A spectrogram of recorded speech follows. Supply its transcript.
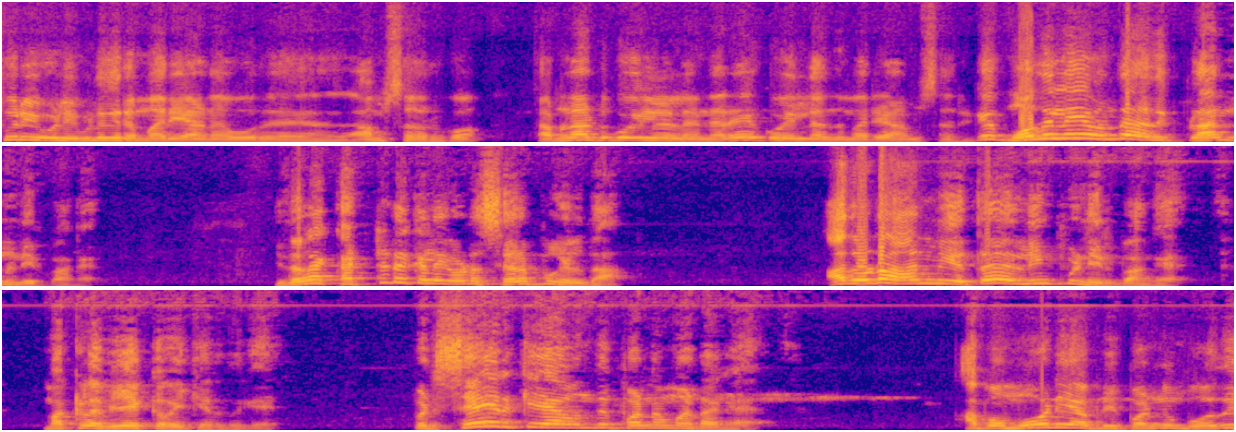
சூரிய ஒளி விழுகிற மாதிரியான ஒரு அம்சம் இருக்கும். தமிழ்நாட்டு கோயில்களில் நிறைய கோயில் அந்த மாதிரி அம்சம் இருக்கு. முதலே வந்து அதுக்கு பிளான் பண்ணியிருப்பாங்க இதெல்லாம் கட்டிடக்கலையோட சிறப்புகள் தான். அதோட ஆன்மீகத்தை லிங்க் பண்ணியிருப்பாங்க மக்களை வியக்க வைக்கிறதுக்கு. பட் செயற்கையாக வந்து பண்ண மாட்டாங்க. அப்போ மோடி அப்படி பண்ணும்போது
